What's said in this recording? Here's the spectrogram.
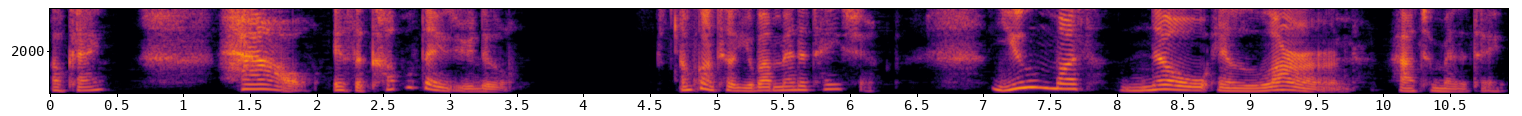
Okay? How is a couple things you do. I'm going to tell you about meditation. You must know and learn how to meditate.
